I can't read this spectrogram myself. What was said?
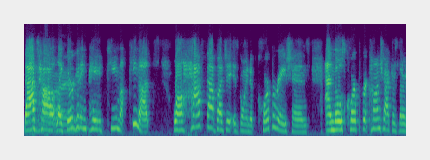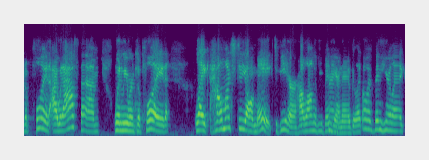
That's how like they're getting paid peanuts while half that budget is going to corporations and those corporate contractors that are deployed. I would ask them when we were deployed like how much do y'all make to be here? How long have you been here? And they'd be like oh i've been here like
